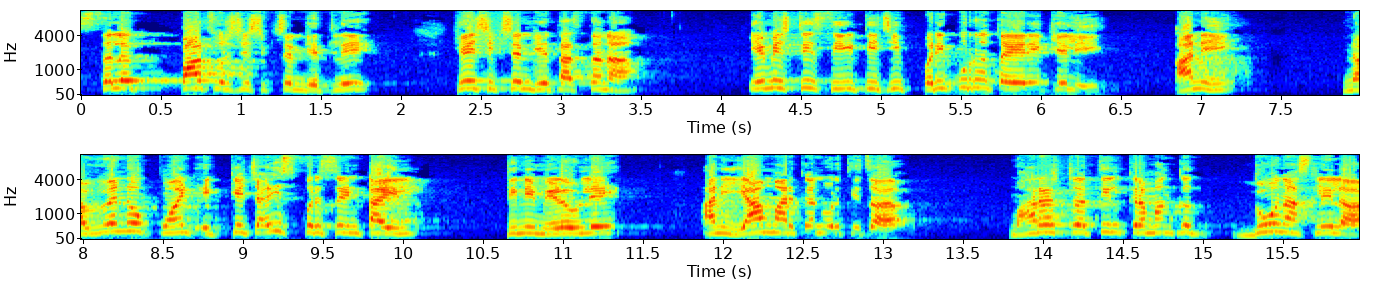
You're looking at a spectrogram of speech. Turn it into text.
सलग पाच वर्ष शिक्षण घेतले. हे शिक्षण घेत असताना एम एस टी सीईटीची परिपूर्ण तयारी केली आणि नव्याण्णव पॉईंट एक्केचाळीस पर्सेंटाईल तिने मिळवले. आणि या मार्कांवर तिचा महाराष्ट्रातील क्रमांक दोन असलेला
